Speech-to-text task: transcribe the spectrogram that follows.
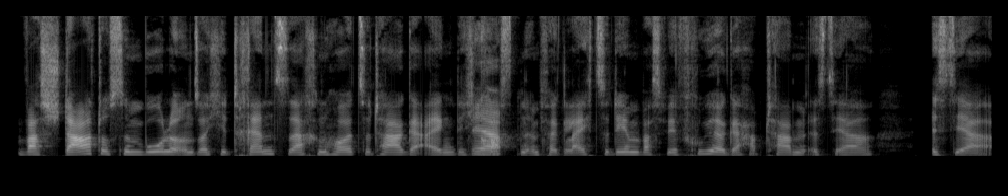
was Statussymbole und solche Trendsachen heutzutage eigentlich Ja. kosten im Vergleich zu dem, was wir früher gehabt haben, ist ja, ist ja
